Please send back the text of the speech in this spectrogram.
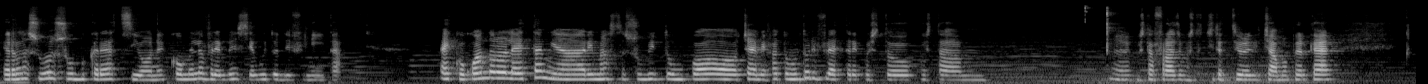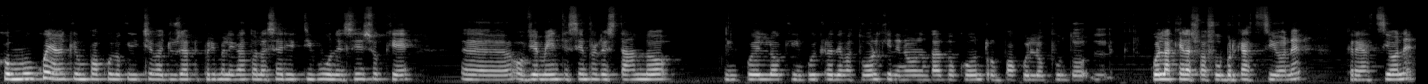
Era la sua subcreazione, come l'avrebbe in seguito definita. Ecco, quando l'ho letta mi è rimasta subito un po', cioè mi ha fatto molto riflettere questo, questa, eh, questa frase, questa citazione, diciamo, perché comunque è anche un po' quello che diceva Giuseppe prima legato alla serie TV, nel senso che eh, ovviamente sempre restando in quello che, in cui credeva Tolkien e non andando contro un po' quello appunto, quella che è la sua fabbricazione, creazione,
